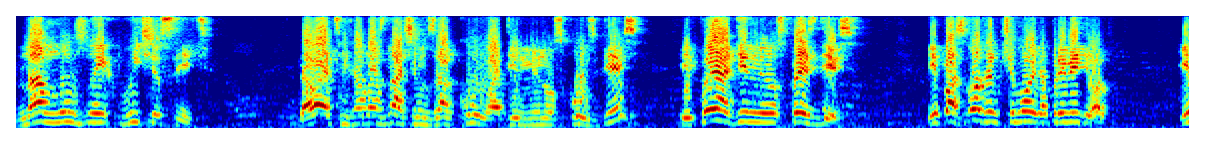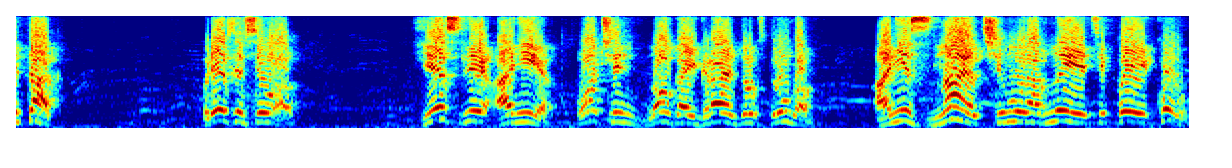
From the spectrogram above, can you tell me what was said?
Нам нужно их вычислить. Давайте их обозначим за Q1 минус Q здесь и P1 минус P здесь. И посмотрим, к чему это приведет. Итак, прежде всего, если они очень много играют друг с другом, они знают, чему равны эти P и Q.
